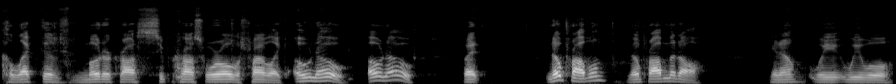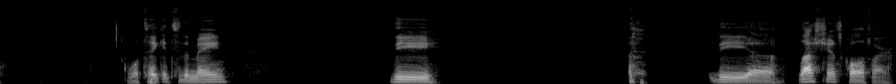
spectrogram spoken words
collective motocross, supercross world was probably like, "Oh no, oh no," but no problem, no problem at all. You know, we we will we'll take it to the main. The the uh, last chance qualifier.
